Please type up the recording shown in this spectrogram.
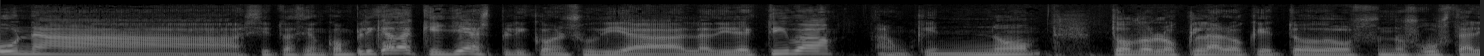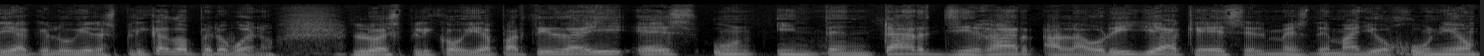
Una situación complicada que ya explicó en su día la directiva, aunque no todo lo claro que todos nos gustaría que lo hubiera explicado, pero bueno, lo explicó. Y a partir de ahí es un intentar llegar a la orilla, que es el mes de mayo o junio,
